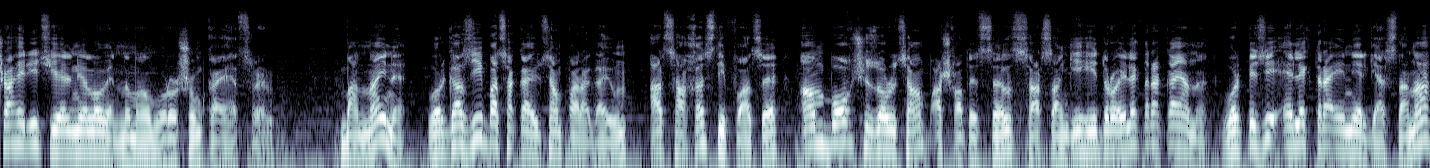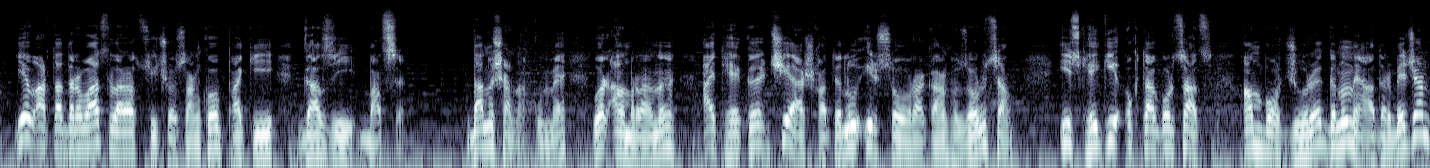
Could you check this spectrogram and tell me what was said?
շահերից ելնելով է նման որոշում կայացրել։ Բանն այն է, որ գազի բացակայության պարագայում Արցախը ստիպված է ամբողջ հզորությամբ աշխատեցնել Սարսանգի հիդրոէլեկտրակայանը, որպեսզի էլեկտրաէներգիա ստանա եւ արտադրված լրացուցիչ հոսանքով փակի գազի բացը։ Դա նշանակում է, որ ամրանը այդ հեկը չի աշխատելու իր սովորական հզորությամբ, իսկ հեկի օգտագործած ամբողջ ջուրը գնում է Ադրբեջան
